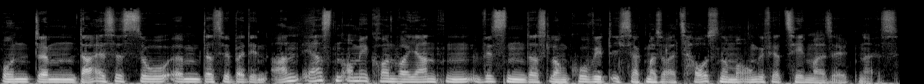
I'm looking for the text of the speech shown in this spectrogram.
Und ähm, da ist es so, ähm, dass wir bei den ersten Omikron-Varianten wissen, dass Long-Covid, ich sag mal so als Hausnummer ungefähr zehnmal seltener ist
